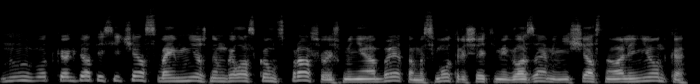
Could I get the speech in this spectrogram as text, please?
Ну вот когда ты сейчас своим нежным голоском спрашиваешь меня об этом и смотришь этими глазами несчастного олененка,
